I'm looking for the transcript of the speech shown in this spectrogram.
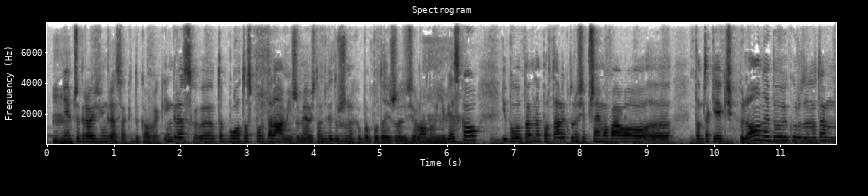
Mhm. Nie wiem, czy grałeś w Ingresa kiedykolwiek. Ingres e, to było to z portalami, że miałeś tam dwie drużyny, chyba bodajże zieloną i niebieską i były pewne portale, które się przejmowało, e, tam takie jakieś pylony były, kurde, no tam,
